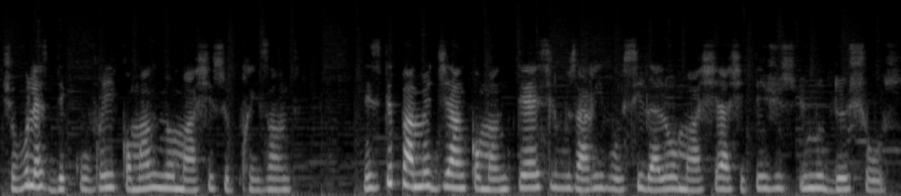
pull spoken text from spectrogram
je vous laisse découvrir comment nos marchés se présentent. N'hésitez pas à me dire en commentaire s'il vous arrive aussi d'aller au marché acheter juste une ou deux choses.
